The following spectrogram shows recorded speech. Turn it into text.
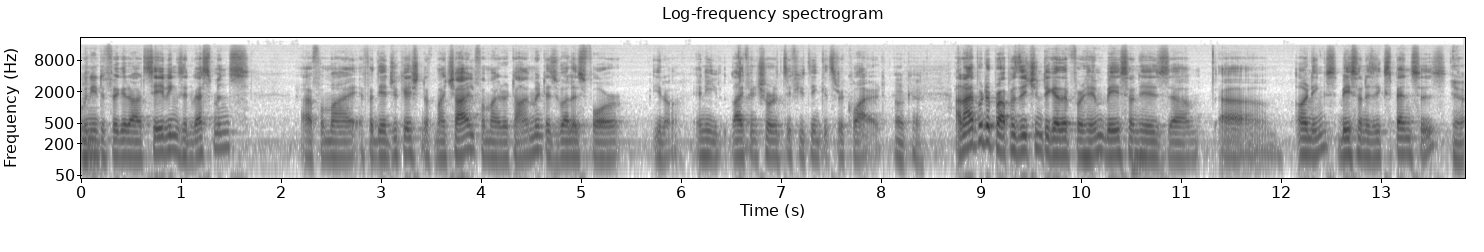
We Mm. need to figure out savings, investments uh, for, my, for the education of my child, for my retirement, as well as for you know, any life insurance if you think it's required. Okay. And I put a proposition together for him based on his um, um earnings, based on his expenses. Yeah.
